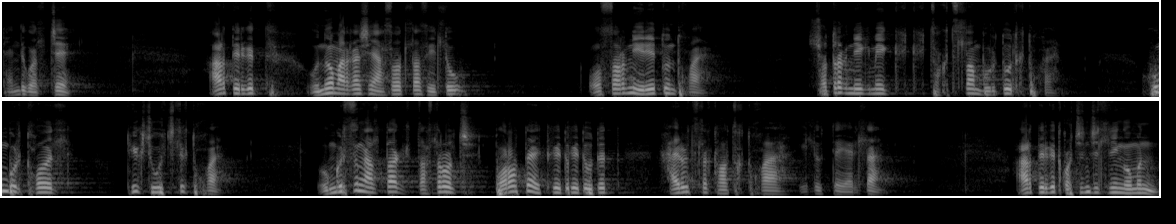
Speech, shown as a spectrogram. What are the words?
таньдаг болжээ. Ард иргэд өнөө маргаашийн асуудлаас илүү улс орны ирээдүйн тухай шудраг нийгмийг цогцлон бүрдүүлэх тухай хүмүүрт хууль тэгш үйлчлэх тухай өнгөрсөн алдааг заслруулж буруутай этгээдүүдэд хариуцлага тооцох тухай илүүтэй ярьлаа. Ард иргэд 30 жилийн өмнө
